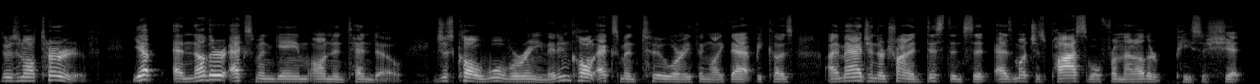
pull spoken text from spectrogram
there's an alternative. Yep, another X-Men game on Nintendo just call Wolverine. They didn't call X Men 2 or anything like that because I imagine they're trying to distance it as much as possible from that other piece of shit.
